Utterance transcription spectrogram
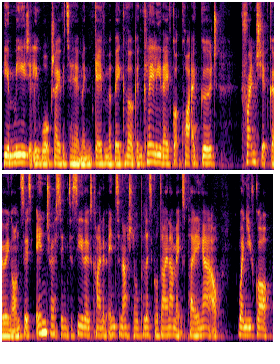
he immediately walked over to him and gave him a big hug. And clearly they've got quite a good friendship going on. So it's interesting to see those kind of international political dynamics playing out when you've got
